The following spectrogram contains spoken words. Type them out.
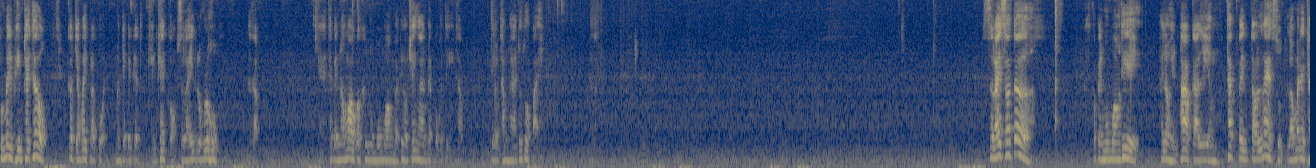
คุณไม่ได้พิมพ์ไทเทลก็จะไม่ปรากฏ มันจะเป็นเห็นแค่กรอบสไลด์โล่งๆนะครับ ถ้าเป็น normal ก็คือมุมมองแบบที่เราใช้งานแบบปกติครับ ที่เราทำงานทั่วๆไปสไลด์ซอร์เตอร์ก็เป็นมุมมองที่ให้เราเห็นภาพการเรียง ถ้าเป็นตอนแรกสุดเราไม่ได้ท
